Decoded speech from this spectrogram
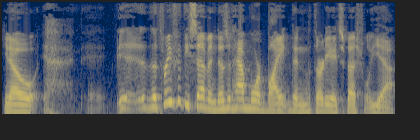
you know, the 357 does it have more bite than the 38 special? Yeah.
